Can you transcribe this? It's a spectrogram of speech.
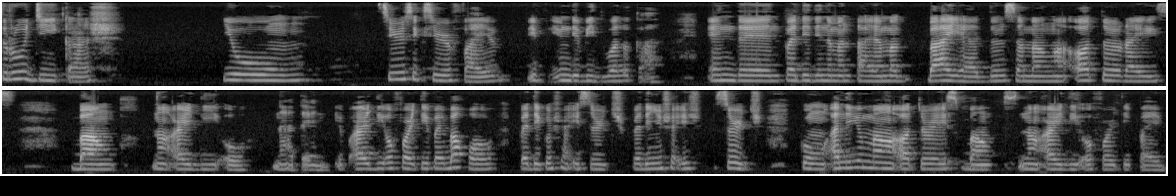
through GCash yung 0605 if individual ka. And then, pwede din naman tayo magbayad dun sa mga authorized bank ng RDO natin. If RDO 45 ako, pwede ko siya i-search. Pwede nyo siya i-search kung ano yung mga authorized banks ng RDO 45.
